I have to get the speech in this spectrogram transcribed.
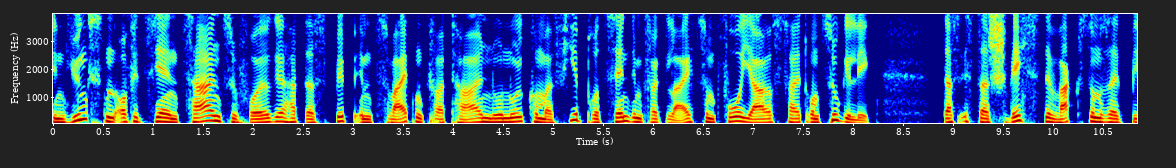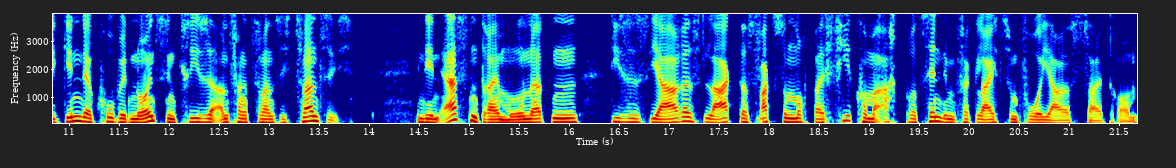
Den jüngsten offiziellen Zahlen zufolge hat das BIP im zweiten Quartal nur 0,4 Prozent im Vergleich zum Vorjahreszeitraum zugelegt. Das ist das schwächste Wachstum seit Beginn der Covid-19-Krise Anfang 2020. In den ersten drei Monaten dieses Jahres lag das Wachstum noch bei 4,8 Prozent im Vergleich zum Vorjahreszeitraum.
